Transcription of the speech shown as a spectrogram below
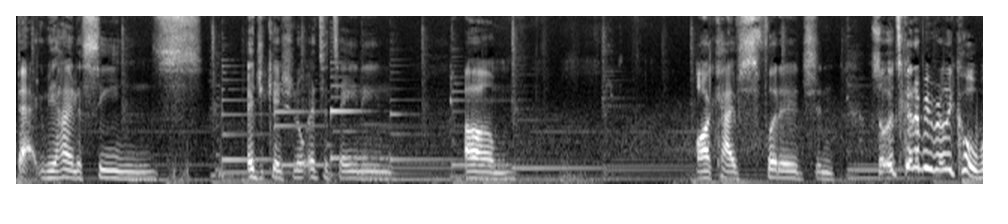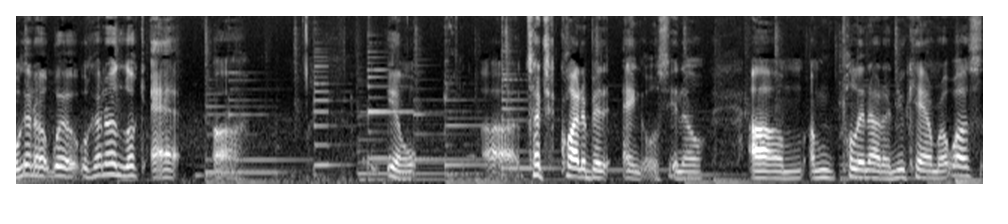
back behind the scenes, educational, entertaining, um, archives footage, and so it's to be really cool. We're gonna we're, we're gonna look at. Uh, you know, uh, touch quite a bit angles, you know. Um, I'm pulling out a new camera. Well, it's,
